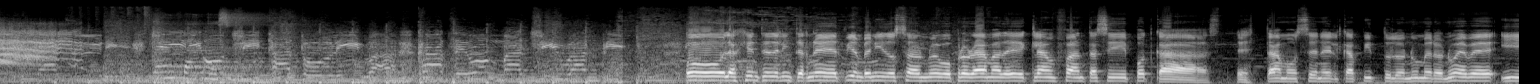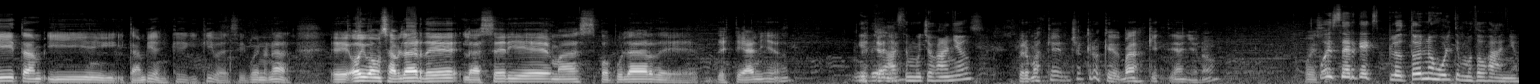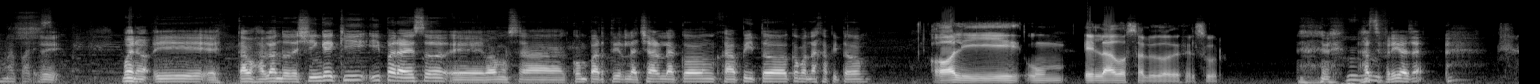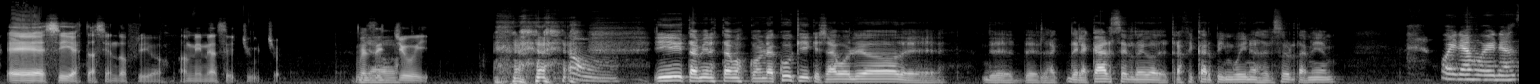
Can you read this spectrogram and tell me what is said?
Hola gente del internet, bienvenidos a un nuevo programa de Clan Fantasy Podcast. Estamos en el capítulo número 9 y, tam- y- y también, ¿qué, qué iba a decir? Bueno, nada. Eh, hoy vamos a hablar de la serie más popular de, de este año. Este de año. hace muchos años. Pero más que, yo creo que más que este año, ¿no? Puede ser. Puede ser que explotó en los últimos dos años, me parece. Sí. Bueno, y estamos hablando de Shingeki y para eso eh, vamos a compartir la charla con Japito. ¿Cómo andás, Japito? Oli, un helado saludo desde el sur. ¿Hace frío allá? Eh, sí, está haciendo frío. A mí me hace chucho. Me Mirá hace vos. chuy. Y también estamos con la Cookie, que ya volvió de, de- de la, de la cárcel luego de traficar pingüinos del sur también. Buenas, buenas.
